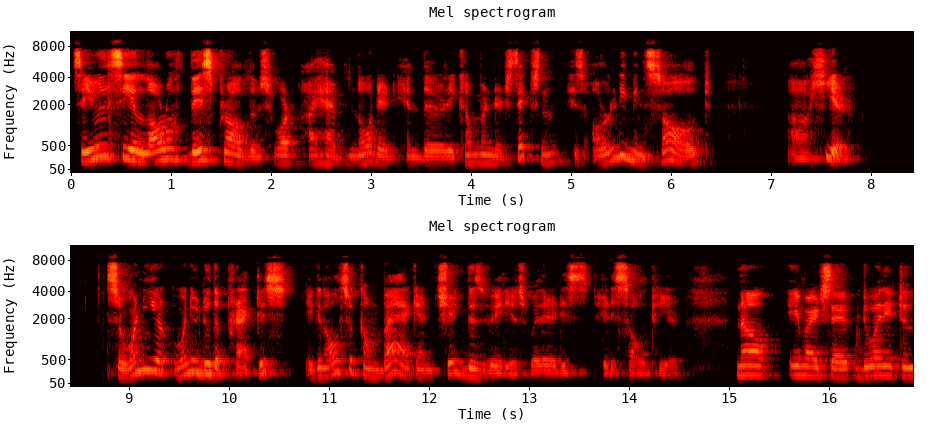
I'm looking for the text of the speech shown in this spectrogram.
So you will see a lot of these problems what I have noted in the recommended section is already been solved uh, here. So when you when you do the practice you can also come back and check these videos whether it is it is solved here. Now you might say do i need to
